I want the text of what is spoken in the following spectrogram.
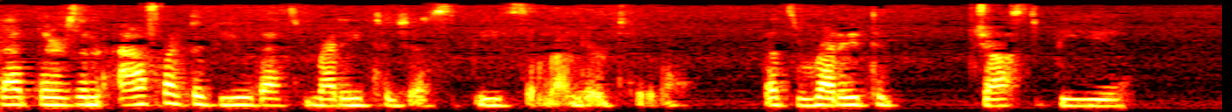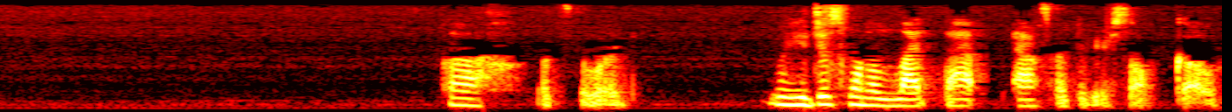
that there's an aspect of you that's ready to just be surrendered to, that's ready to just be, uh, what's the word? Where you just want to let that aspect of yourself go.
